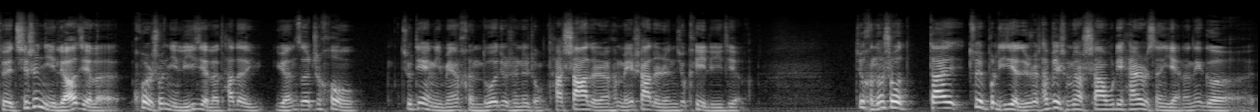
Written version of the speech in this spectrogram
对，其实你了解了，或者说你理解了他的原则之后，就电影里面很多就是那种他杀的人和没杀的人就可以理解了。就很多时候，大家最不理解的就是他为什么要杀乌迪·海瑞森演的那个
